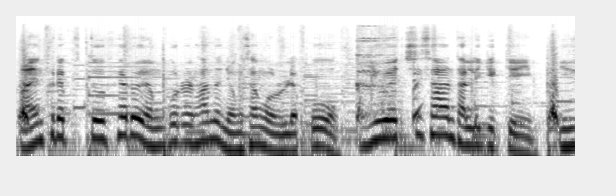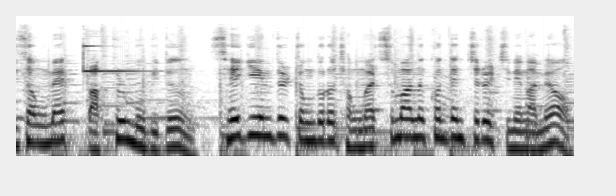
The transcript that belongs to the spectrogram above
마인크래프트 회로 연구를 하는 영상을 올렸고 이후에 치사한 달리기 게임, 인성 map, 마플 무비 등 세기 힘들 정도로 정말 수많은 컨텐츠를 진행하며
